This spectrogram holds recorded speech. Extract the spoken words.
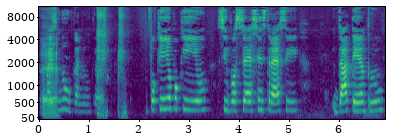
É. Mas nunca, nunca. Um pouquinho, um pouquinho. Se você se estresse, dá tempo.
